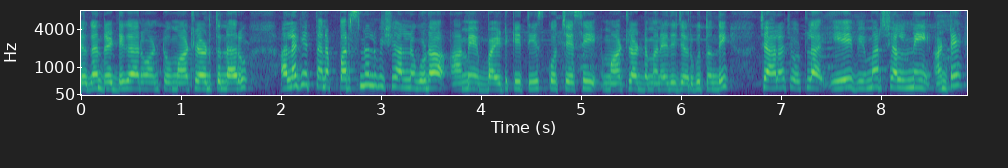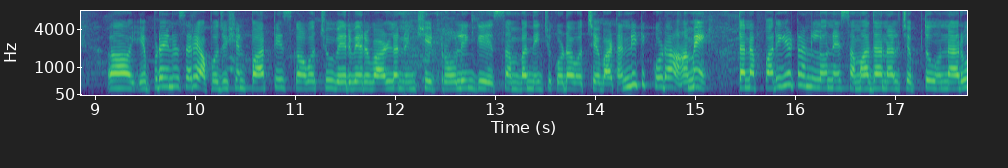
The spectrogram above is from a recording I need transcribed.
జగన్ రెడ్డి గారు అంటూ మాట్లాడుతున్నారు. అలాగే తన పర్సనల్ విషయాలను కూడా ఆమె బయటికి తీసుకొచ్చేసి మాట్లాడడం అనేది జరుగుతుంది. చాలా చోట్ల ఏ విమర్శల్ని అంటే ఎప్పుడైనా సరే అపోజిషన్ పార్టీస్ కావచ్చు వేరువేరు వాళ్ళ నుంచి ట్రోలింగ్ సంబంధించి కూడా వచ్చే వాటన్నిటికి కూడా ఆమె తన పర్యటనలోనే సమాధానాలు చెప్తూ ఉన్నారు.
